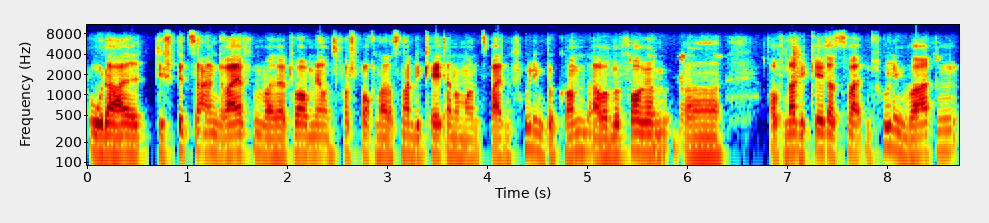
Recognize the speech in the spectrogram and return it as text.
Oder halt die Spitze angreifen, weil der Torben ja uns versprochen hat, dass Navigator nochmal einen zweiten Frühling bekommt. Aber bevor wir äh, auf Navigators zweiten Frühling warten.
